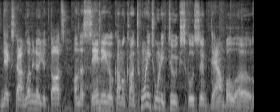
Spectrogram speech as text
next time. Let me know your thoughts on the San Diego Comic-Con 2022 exclusive down below.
